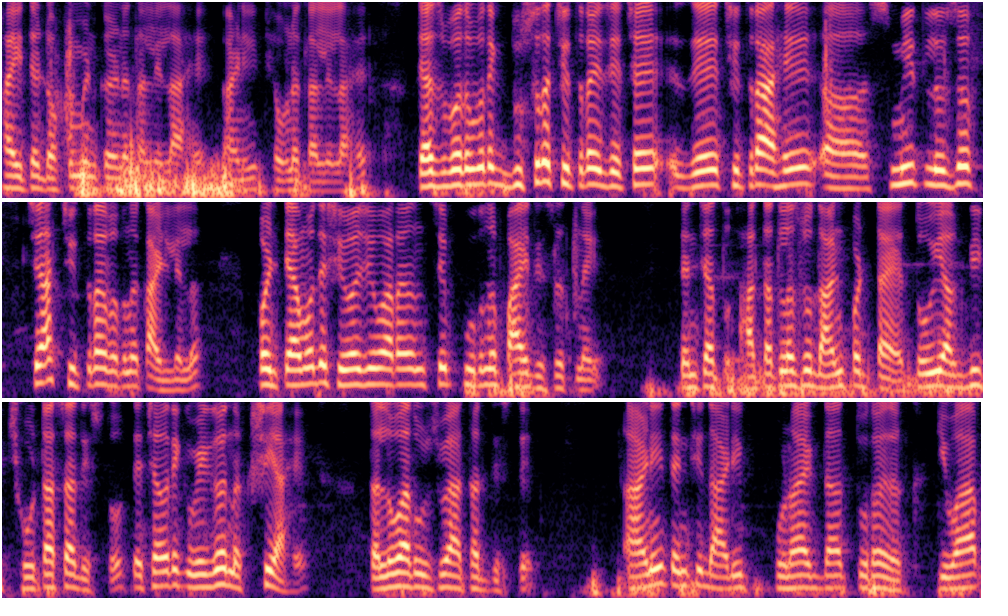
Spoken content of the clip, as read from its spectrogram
हा इथे डॉक्युमेंट करण्यात आलेला आहे आणि ठेवण्यात आलेला आहे. त्याचबरोबर एक दुसरं चित्र आहे ज्याचे जे चित्र आहे अ, स्मिथ लुझफच्या चित्रावरनं काढलेलं. पण त्यामध्ये शिवाजी महाराजांचे पूर्ण पाय दिसत नाहीत. त्यांच्यात हातातला जो दानपट्टा आहे तोही अगदी छोटासा दिसतो. त्याच्यावर एक वेगळं नक्षी आहे. तलवार उजव्या हातात दिसते. आणि त्यांची दाढी पुन्हा एकदा तुरळक किंवा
